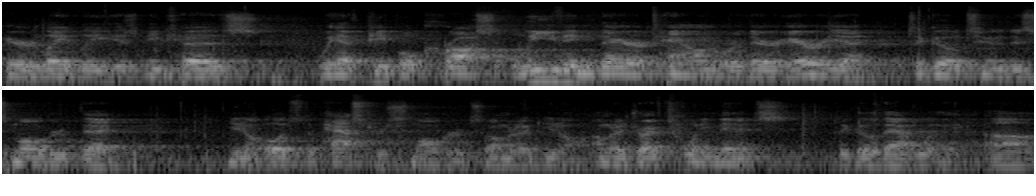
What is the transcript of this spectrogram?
here lately is because we have people cross leaving their town or their area to go to the small group that, you know, oh, it's the pastor's small group, so I'm gonna, you know, I'm gonna drive 20 minutes to go that way. Um,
